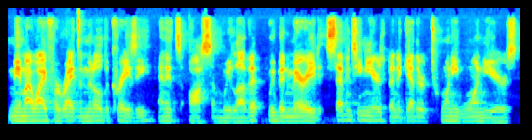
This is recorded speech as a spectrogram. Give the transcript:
me and my wife are right in the middle of the crazy, and it's awesome. We love it. We've been married 17 years, been together 21 years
